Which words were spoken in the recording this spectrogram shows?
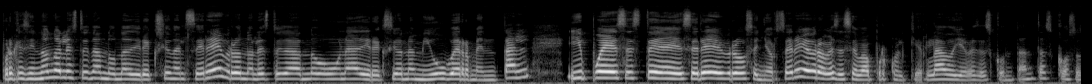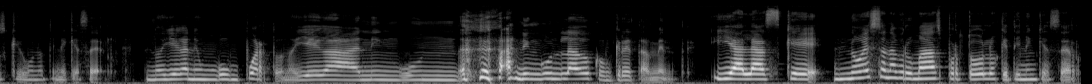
porque si no, no le estoy dando una dirección al cerebro, no le estoy dando una dirección a mi Uber mental y pues este cerebro, señor cerebro, a veces se va por cualquier lado y a veces con tantas cosas que uno tiene que hacer. No llega a ningún puerto, no llega a ningún, a ningún lado concretamente. Y a las que no están abrumadas por todo lo que tienen que hacer,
